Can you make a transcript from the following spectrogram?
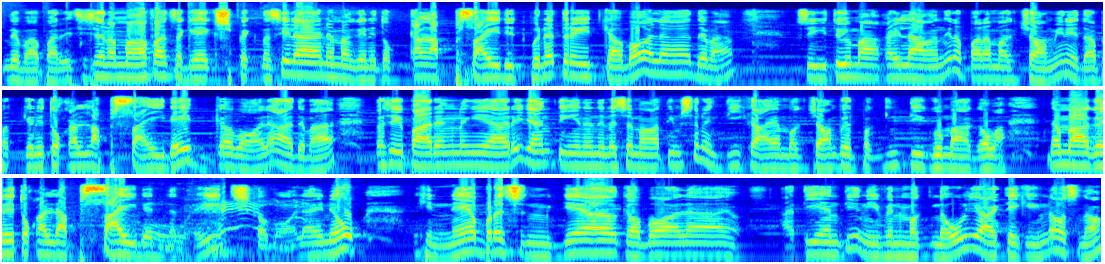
'di ba? Para isa ng mga fans nag-expect na sila ng mga ganito kalapsided po na trade kabola, 'di ba? Kasi ito yung mga kailangan nila para mag-champion eh. Dapat ganito ka-lopsided ka bola, di ba? Kasi parang nangyayari dyan, tingin na nila sa mga teams na hindi kaya mag-champion pag hindi gumagawa ng mga ganito ka-lopsided na trades, kabola. And I hope Hinebra, San Miguel, Kabola, at TNT, and even Magnolia are taking notes, no?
